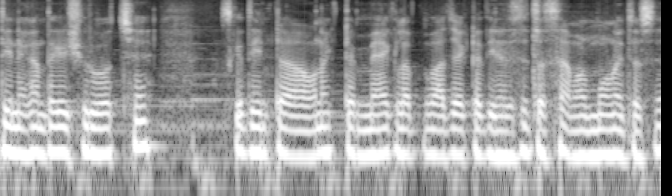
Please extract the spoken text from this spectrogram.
দিন এখান থেকেই শুরু হচ্ছে। আজকে দিনটা অনেকটা মেঘলা, বাজে একটা দিন যেতেছে আমার মনে হইতেছে।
